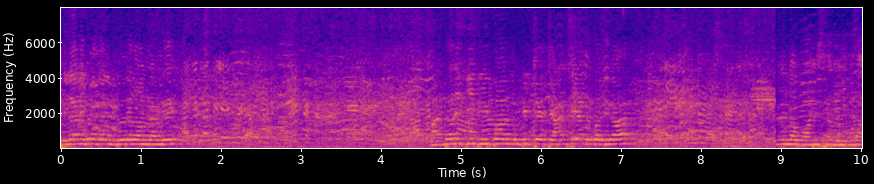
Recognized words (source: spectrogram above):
పిల్లలు కూడా కొంచెం దూరంగా ఉండండి. అందరికీ దీపాలు ముట్టించే ఛాన్స్ ఇవ్వండి కొద్దిగా. విధంగా పాటిస్తారని కూడా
